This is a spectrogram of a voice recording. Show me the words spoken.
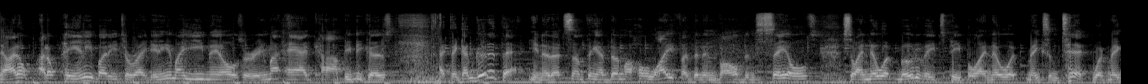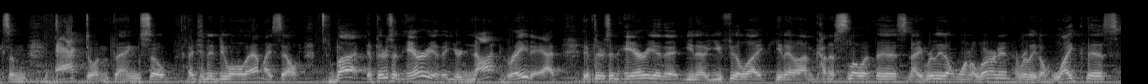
Now I don't I don't pay anybody to write any of my emails or any of my ad copy because I think I'm good at that. You know that's something I've done my whole life. I've been involved in sales so I know what motivates people. I know what makes them tick what makes them act on things. So I tend to do all that myself. But if there's an area that you're not great at if there's an area that you know you feel like you know I'm kind of slow at this and I really don't want to learn it I really don't like this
